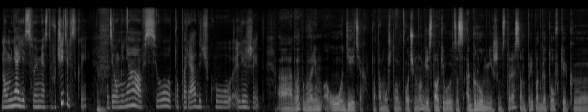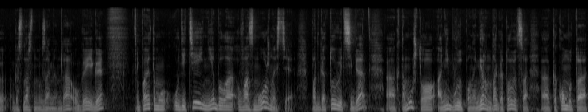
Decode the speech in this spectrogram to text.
Но у меня есть свое место в учительской, где у меня все по порядочку лежит. А, давай поговорим о детях, потому что очень многие сталкиваются с огромнейшим стрессом при подготовке к государственным экзаменам, да, ОГЭ, ЕГЭ. И поэтому у детей не было возможности подготовить себя а, к тому, что они будут полномерно да, готовиться а, к какому-то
